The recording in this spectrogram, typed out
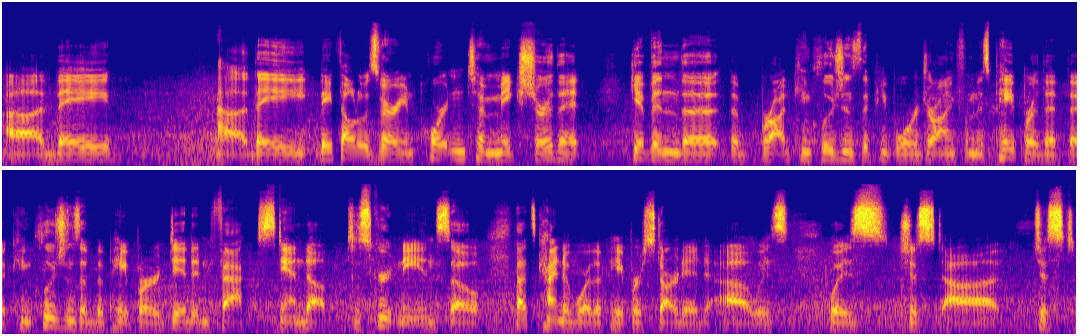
uh, they uh, they they felt it was very important to make sure that given the, the broad conclusions that people were drawing from this paper, that the conclusions of the paper did in fact stand up to scrutiny. And so that's kind of where the paper started, uh, was, was just, uh, just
